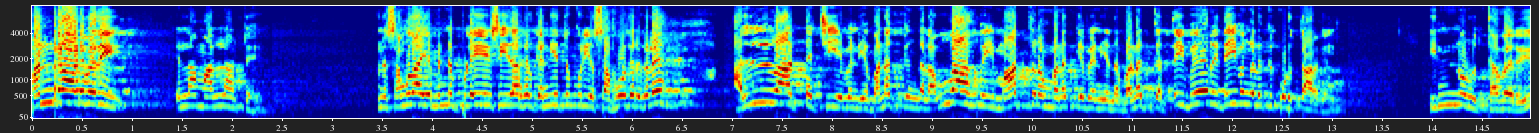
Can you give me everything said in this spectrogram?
மன்றாடுவது எல்லாம் அல்லாட்டு. அந்த சமுதாயம் என்ன பிள்ளையை செய்தார்கள் கண்ணியத்துக்குரிய சகோதரர்களை அல்லாட்ட செய்ய வேண்டிய வணக்கங்கள் அல்லாஹுவை மாத்திரம் வணக்க வேண்டிய அந்த வணக்கத்தை வேறு தெய்வங்களுக்கு கொடுத்தார்கள். இன்னொரு தவறு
